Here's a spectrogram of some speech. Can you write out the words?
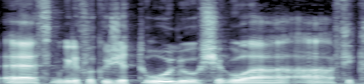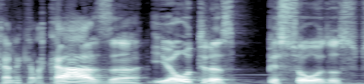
é, se não me engano, ele falou que o Getúlio chegou a, a ficar naquela casa e outras pessoas, outros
